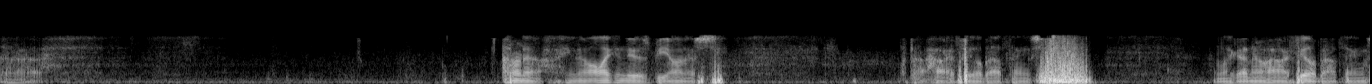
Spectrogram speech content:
uh I don't know. You know, all I can do is be honest about how I feel about things. And like I know how I feel about things.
